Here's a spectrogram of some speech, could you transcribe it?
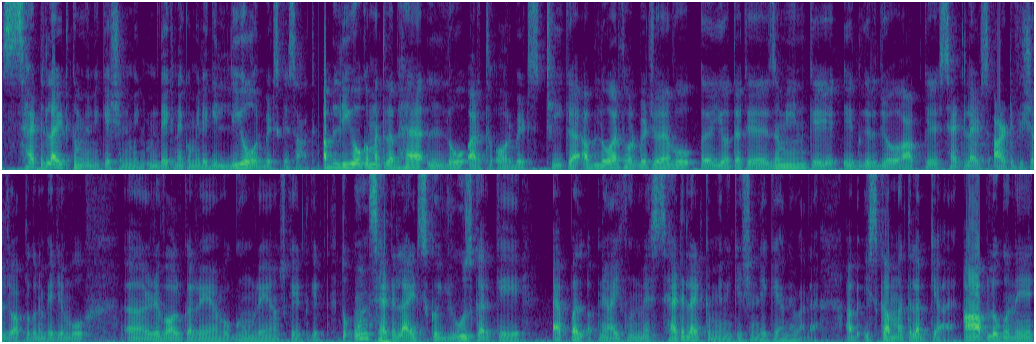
सैटेलाइट कम्युनिकेशन देखने को मिलेगी लियो ऑर्बिट्स के साथ। अब लियो का मतलब है लो अर्थ ऑर्बिट्स ठीक है? अब लो अर्थ ऑर्बिट जो है वो ये होता है कि ज़मीन के इर्द गिर्द जो आपके सैटेलाइट्स आर्टिफिशियल जो आप लोगों ने भेजे हैं, वो रिवॉल्व कर रहे हैं, वो घूम रहे हैं उसके इर्द गिर्द तो उन सैटेलाइट्स को यूज़ करके एप्पल अपने आईफोन में सैटेलाइट कम्युनिकेशन लेके आने वाला है। अब इसका मतलब क्या है? आप लोगों ने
